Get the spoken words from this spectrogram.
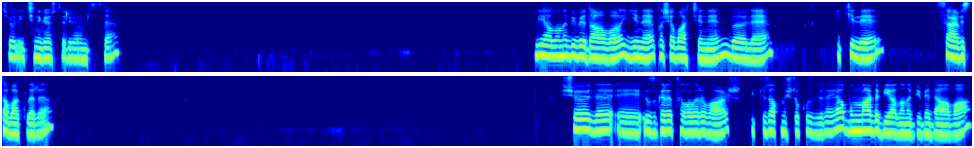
Şöyle içini gösteriyorum size. Bir alana bir bedava yine Paşa Bahçe'nin böyle ikili servis tabakları. Şöyle e, ızgara tavaları var. 369 liraya. Bunlar da bir alana bir bedava.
